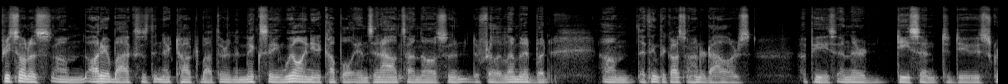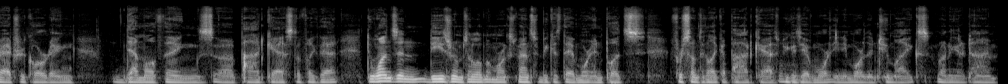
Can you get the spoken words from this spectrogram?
PreSonus um, audio boxes that Nick talked about, they're in the mixing. We only need a couple ins and outs on those, so they're fairly limited. But um, I think they cost hundred dollars a piece, and they're decent to do scratch recording, demo things, uh, podcast stuff like that. The ones in these rooms are a little bit more expensive because they have more inputs for something like a podcast because you have more. You need more than two mics running at a time.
